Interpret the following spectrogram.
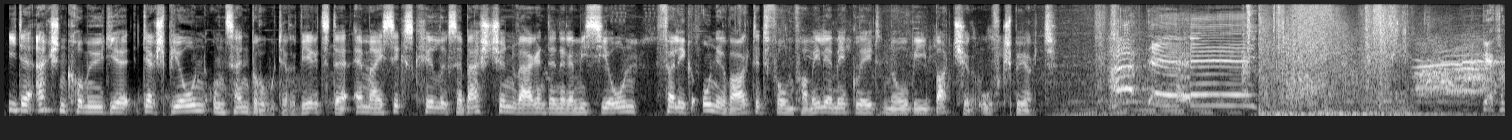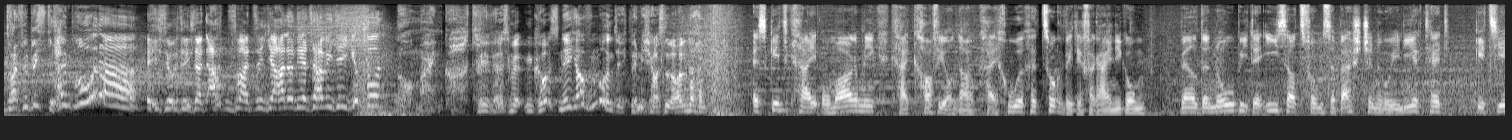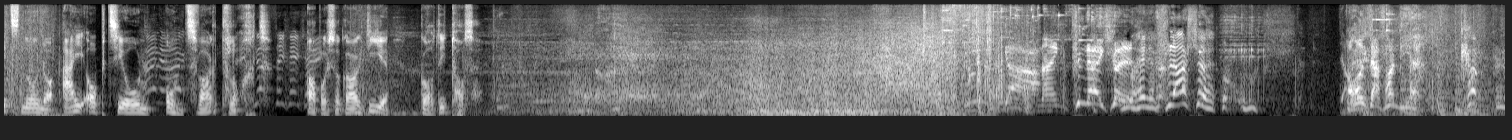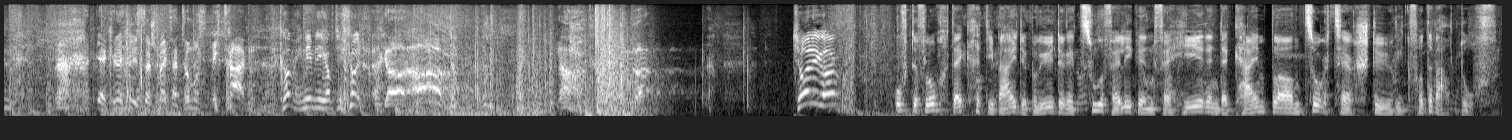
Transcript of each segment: In der Actionkomödie Der Spion und sein Bruder wird der MI6-Killer Sebastian während einer Mission völlig unerwartet vom Familienmitglied Nobi Butcher aufgespürt. Hab dich! Wer zum Teufel bist du? Dein Bruder! Ich suche dich seit 28 Jahren und jetzt habe ich dich gefunden. Oh mein Gott. Wie wär's mit einem Kuss? Nicht auf den Mund, ich bin nicht aus London. Es gibt keine Umarmung, kein Kaffee und auch kein Kuchen zur Wiedervereinigung. Weil der Nobi den Einsatz von Sebastian ruiniert hat, gibt es jetzt nur noch eine Option, und zwar die Flucht. Aber sogar die geht in die Hose. Mein Knöchel! Meine Flasche! Runter von dir! Komm, Der Knöchel ist zerschmettert, du musst mich tragen. komm, ich nehme dich auf die Schulter. Entschuldigung! Auf der Flucht decken die beiden Brüder zufällig einen verheerenden Keimplan zur Zerstörung der Welt auf.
